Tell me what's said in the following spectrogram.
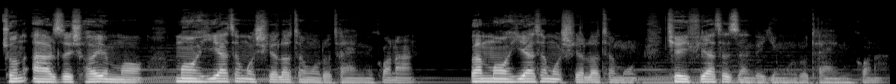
چون ارزش های ما ماهیت مشکلاتمون رو تعیین می‌کنن و ماهیت مشکلاتمون کیفیت زندگیمون رو تعیین می‌کنن.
